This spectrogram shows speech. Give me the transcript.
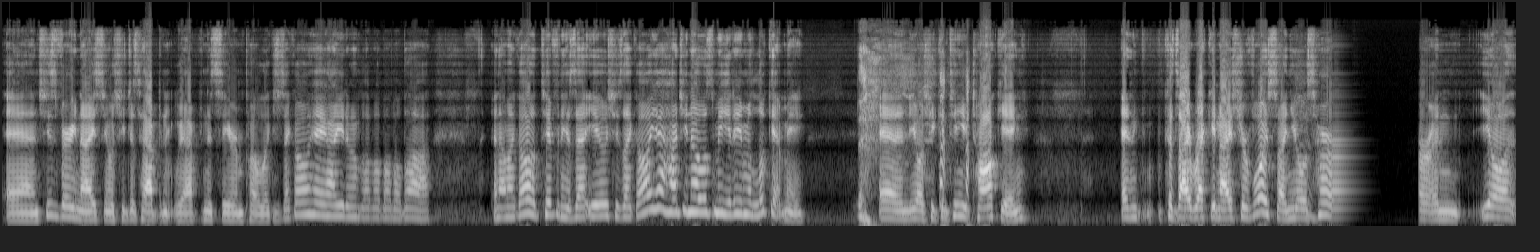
And she's very nice, you know. She just happened. We happened to see her in public. She's like, "Oh, hey, how you doing?" Blah blah blah blah blah. And I'm like, "Oh, Tiffany, is that you?" She's like, "Oh yeah, how'd you know it was me? You didn't even look at me." and you know, she continued talking, and because I recognized her voice, I knew it was her. And you know,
